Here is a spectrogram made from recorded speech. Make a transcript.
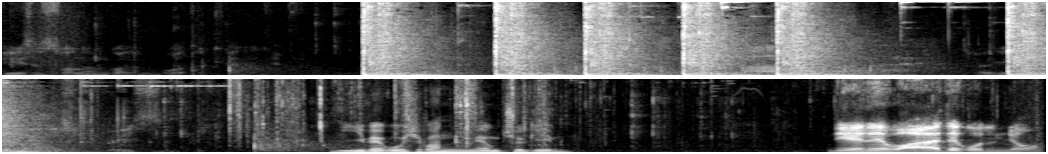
뒤에서 쏘는 거는 뭐 어떻게 하느냐? 아, 저기 120도 있어. 250한명 죽임 근데 얘네 와야 되거든요.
